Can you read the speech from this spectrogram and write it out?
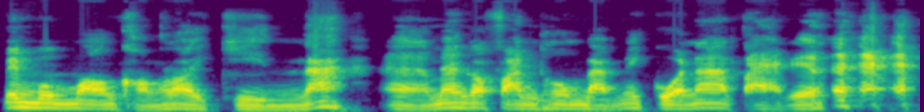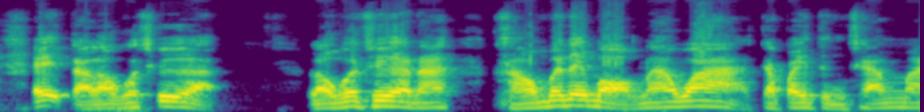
เป็นมุมมองของลอยคีนนะเออแม่งก็ฟันธงแบบไม่กลัวหน้าแตกเลยเฮ้แต่เราก็เชื่อ เราก็เชื่อนะ เขาไม่ได้บอกนะว่าจะไปถึงแชมป์ไหม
